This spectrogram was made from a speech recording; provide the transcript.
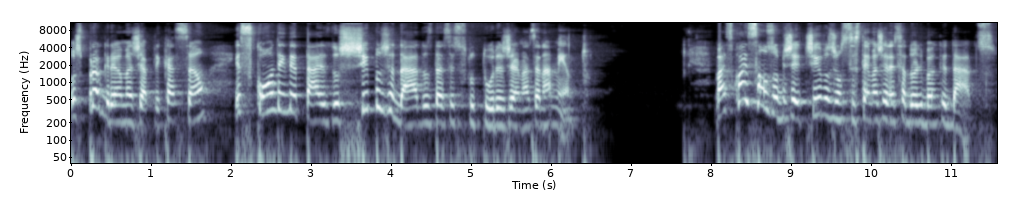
os programas de aplicação escondem detalhes dos tipos de dados das estruturas de armazenamento. Mas quais são os objetivos de um sistema gerenciador de banco de dados?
